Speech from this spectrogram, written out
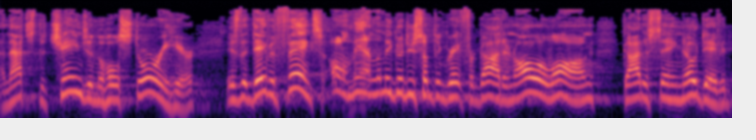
And that's the change in the whole story here is that David thinks, oh man, let me go do something great for God. And all along, God is saying, no, David,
